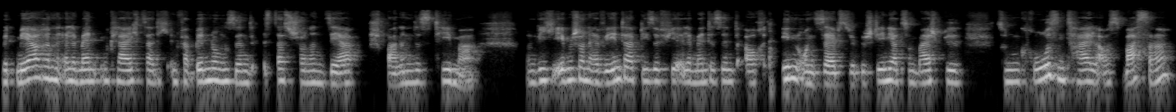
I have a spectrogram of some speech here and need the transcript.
mit mehreren Elementen gleichzeitig in Verbindung sind, ist das schon ein sehr spannendes Thema. Und wie ich eben schon erwähnt habe, diese vier Elemente sind auch in uns selbst. Wir bestehen ja zum Beispiel zu einem großen Teil aus Wasser.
